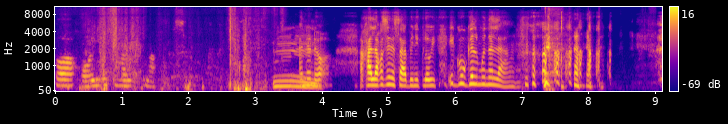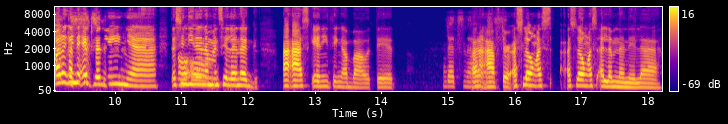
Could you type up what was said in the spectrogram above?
po ako, hindi na ako. Ano Hmm. 'no? Akala ko sinasabi ni Chloe, i-Google mo na lang. Parang Kasi sa gen ine-explain niya, tas hindi na Oo. naman sila nag-a-ask anything about it. That's Parang nice. after, as long as as long as alam na nila.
